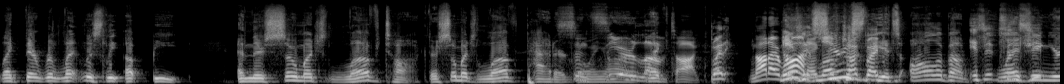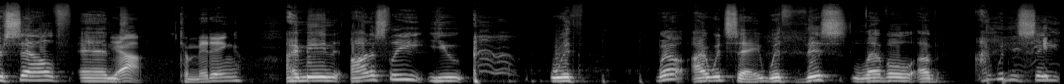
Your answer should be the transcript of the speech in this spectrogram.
Like they're relentlessly upbeat, and there's so much love talk. There's so much love patter going on. sincere love Like, talk, But not is it ironic. love talk Seriously, by- it's all about Is it pledging sincere? yourself and yeah, committing. I mean, honestly, you with well, I would say with this level of I wouldn't say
